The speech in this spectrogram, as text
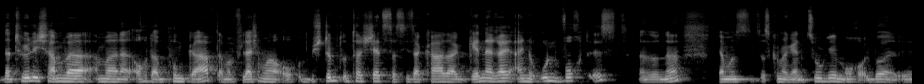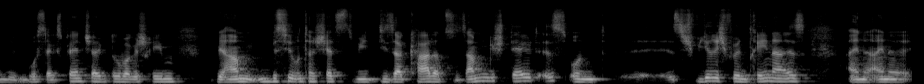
natürlich haben wir, haben wir auch da einen Punkt gehabt, aber vielleicht haben wir auch bestimmt unterschätzt, dass dieser Kader generell eine Unwucht ist. Also, ne, wir haben uns, das können wir gerne zugeben, auch über den Borussia Explain Chat drüber geschrieben. Wir haben ein bisschen unterschätzt, wie dieser Kader zusammengestellt ist und es schwierig für einen Trainer ist, eine, eine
